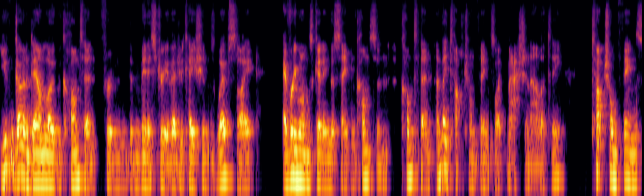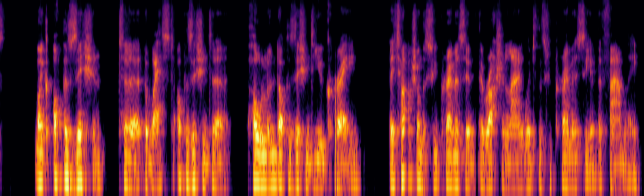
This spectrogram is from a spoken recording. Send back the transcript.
you can go and download the content from the Ministry of Education's website. Everyone's getting the same content, content, and they touch on things like nationality, touch on things like opposition to the West, opposition to Poland, opposition to Ukraine. They touch on the supremacy of the Russian language, the supremacy of the family.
